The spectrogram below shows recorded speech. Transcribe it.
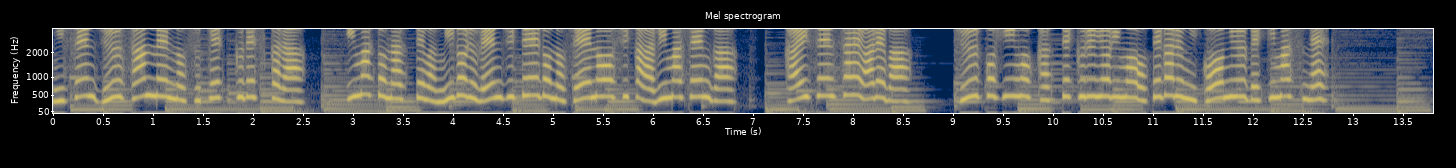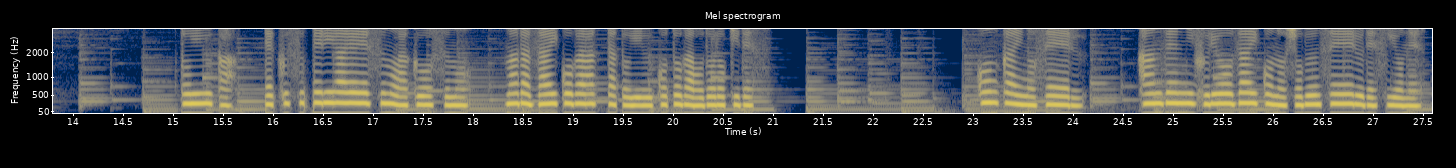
2013年のスペックですから、今となってはミドルレンジ程度の性能しかありませんが、回線さえあれば、中古品を買ってくるよりもお手軽に購入できますね。というか、エクスペリア AS もアクオスも、まだ在庫があったということが驚きです。今回のセール、完全に不良在庫の処分セールですよね。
